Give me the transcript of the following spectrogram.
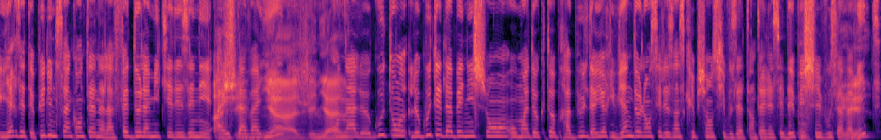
hier ils étaient plus d'une cinquantaine à la fête de l'amitié des aînés Ah, à Estavayer. génial, génial. On a le, gouton- le goûter de la bénichon au mois d'octobre à Bulle. D'ailleurs, ils viennent de lancer les inscriptions. Si vous êtes intéressés, dépêchez-vous, ça va vite.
